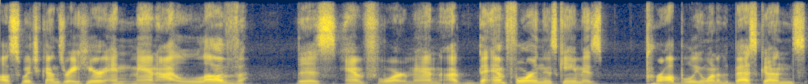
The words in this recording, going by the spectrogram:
I'll switch guns right here. And man, I love this M4, man. I, the M4 in this game is probably one of the best guns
